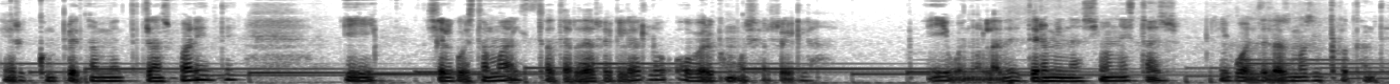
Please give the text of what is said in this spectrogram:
Ser completamente transparente y si algo está mal, tratar de arreglarlo o ver cómo se arregla. Y bueno, la determinación esta es igual de las más importantes.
